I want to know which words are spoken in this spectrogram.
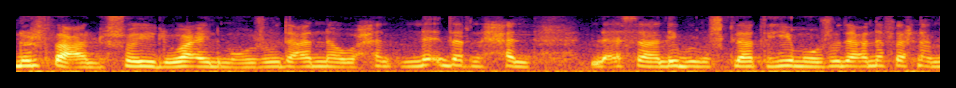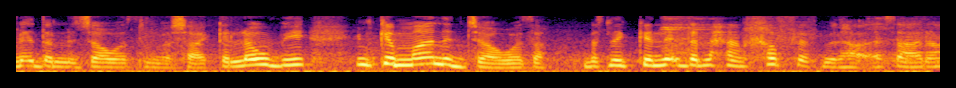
نرفع شوي الوعي الموجود عندنا ونقدر نحل الأساليب والمشكلات اللي هي موجودة عندنا فاحنا بنقدر نتجاوز المشاكل. لو بي يمكن ما نتجاوزها بس يمكن نقدر نحن نخفف منها اثارها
